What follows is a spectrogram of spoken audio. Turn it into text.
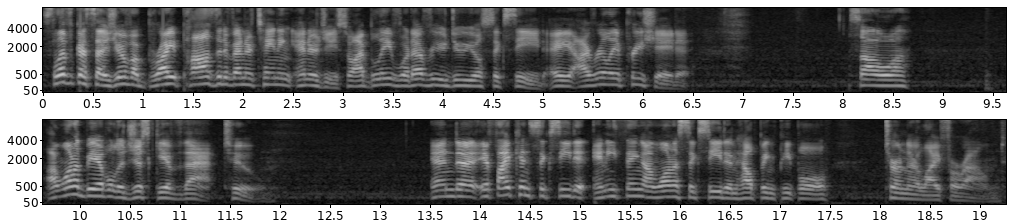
Slivka says, you have a bright, positive, entertaining energy, so I believe whatever you do, you'll succeed. Hey, I really appreciate it. So, uh, I want to be able to just give that, too. And uh, if I can succeed at anything, I want to succeed in helping people turn their life around.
